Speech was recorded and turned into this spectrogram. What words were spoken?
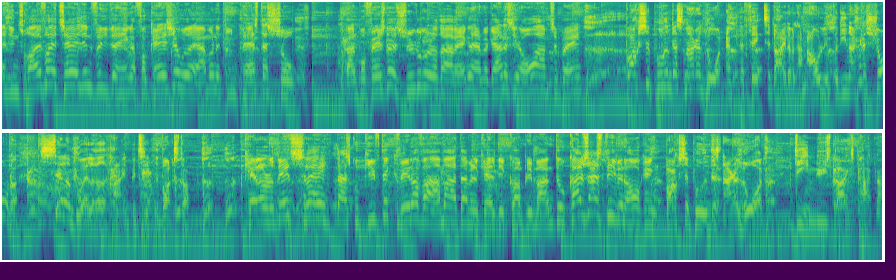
er din trøje fra Italien, fordi der hænger focaccia ud af ærmerne? Din pasta så. Der er en professionel cykelrytter, der har ringet. Han vil gerne have sin overarm tilbage. Boksepuden, der snakker lort, er perfekt til dig, der vil have afløb for dine aggressioner, selvom du allerede har en betinget voldsdom. Kalder du det et slag? Der er sgu gifte kvinder fra Amager, der vil kalde det et kompliment. Du kom så, Stephen Hawking. Boksepuden, der snakker lort, din nye sparringspartner.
